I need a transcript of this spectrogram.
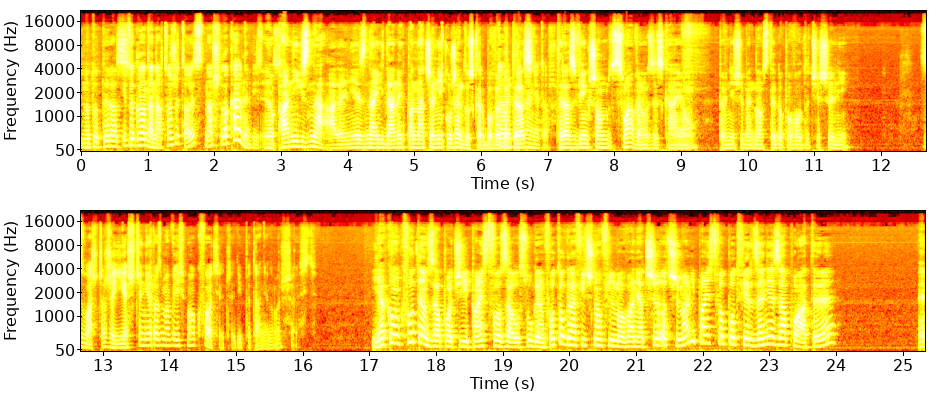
No to teraz... I wygląda na to, że to jest nasz lokalny biznes. No pan ich zna, ale nie zna ich danych pan naczelnik Urzędu Skarbowego. Teraz, teraz większą sławę zyskają. Pewnie się będą z tego powodu cieszyli. Zwłaszcza, że jeszcze nie rozmawialiśmy o kwocie, czyli pytanie numer 6. Jaką kwotę zapłacili Państwo za usługę fotograficzną filmowania? Czy otrzymali Państwo potwierdzenie zapłaty? E,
